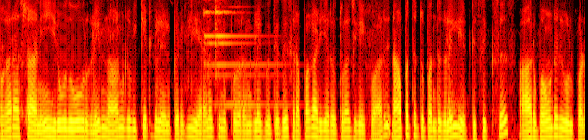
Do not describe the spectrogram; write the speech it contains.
மகாராஷ்டிரா அணி இருபது ஓவர்களில் நான்கு விக்கெட்டுகள் இழப்பிற்கு இருநூத்தி முப்பது ரன்களை குவித்தது. சிறப்பாக ஆடிய ருத்ராஜ் கைக்வாட் நாற்பத்தெட்டு பந்துகளில் எட்டு சிக்ஸஸ் ஆறு பவுண்டரி உட்பட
